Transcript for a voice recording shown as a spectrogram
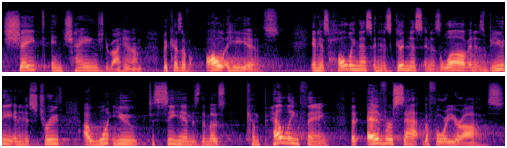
shaped and changed by Him because of all that He is. In His holiness and His goodness and His love and His beauty and His truth, I want you to see Him as the most compelling thing that ever sat before your eyes.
